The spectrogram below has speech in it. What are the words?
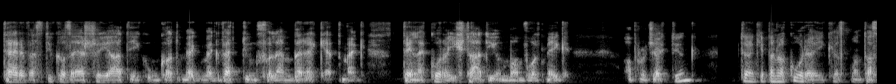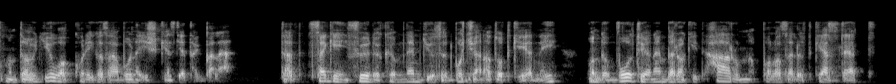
terveztük az első játékunkat, meg, meg vettünk föl embereket, meg tényleg korai stádiumban volt még a projektünk. Tulajdonképpen a koreai központ azt mondta, hogy jó, akkor igazából ne is kezdjetek bele. Tehát szegény főnököm nem győzött bocsánatot kérni. Mondom, volt olyan ember, akit három nappal azelőtt kezdett,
